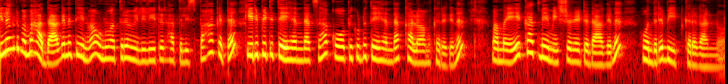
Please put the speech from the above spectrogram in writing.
ඊළඟට මම හදාගෙන තියෙනවා උණු වතුර මිලිලීටර් 45කට කිරිපිටි තේ හැන්දක් සහ කෝපි කුඩු තේ හැන්දක් කලවම් කරගෙන මම ඒකත් මේ මිශ්‍රණයට දාගෙන හොඳට බීට් කරගන්නවා.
